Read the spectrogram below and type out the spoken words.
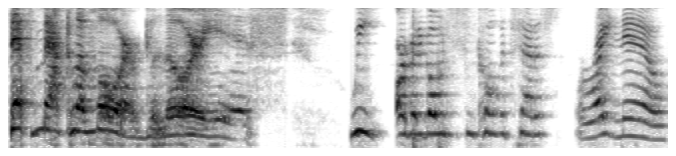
That's Macklemore, glorious. We are gonna go into some COVID status right now.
